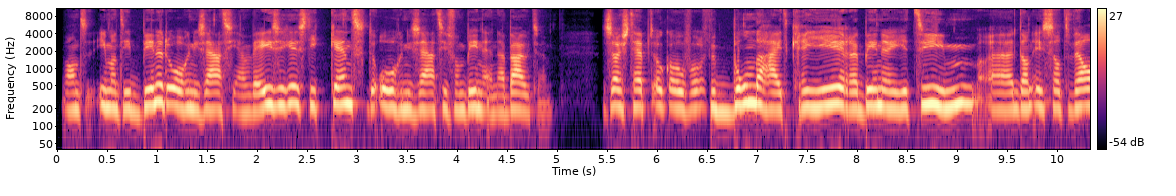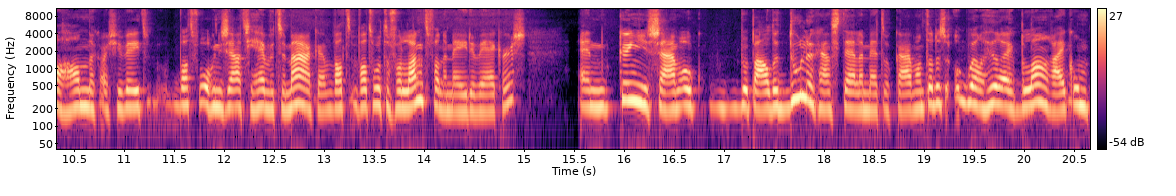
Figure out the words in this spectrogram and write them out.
Want iemand die binnen de organisatie aanwezig is, die kent de organisatie van binnen en naar buiten. Dus als je het hebt ook over verbondenheid creëren binnen je team, uh, dan is dat wel handig als je weet wat voor organisatie hebben we te maken. Wat, wat wordt er verlangd van de medewerkers? En kun je samen ook bepaalde doelen gaan stellen met elkaar? Want dat is ook wel heel erg belangrijk om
